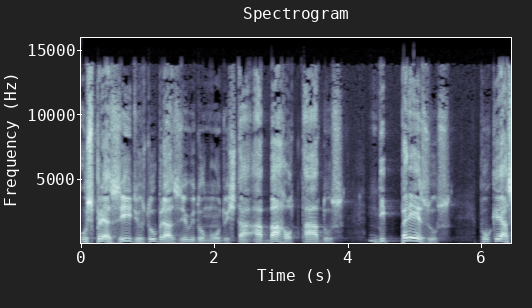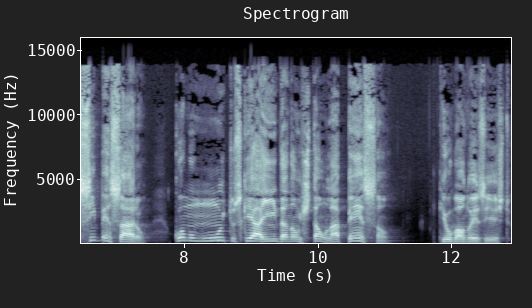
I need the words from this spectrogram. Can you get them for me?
os presídios do Brasil e do mundo estão abarrotados de presos, porque assim pensaram, como muitos que ainda não estão lá pensam que o mal não existe,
